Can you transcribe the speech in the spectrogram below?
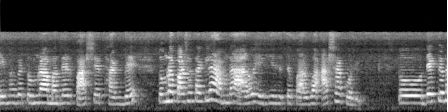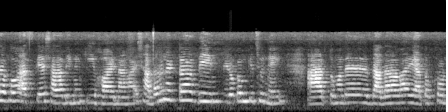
এইভাবে তোমরা আমাদের পাশে থাকবে। তোমরা পাশে থাকলে আমরা আরও এগিয়ে যেতে পারব, আশা করি। তো দেখতে থাকো আজকে সারাদিনে কি হয় না হয়। সাধারণ একটা দিন, এরকম কিছু নেই। আর তোমাদের দাদা ভাই এতক্ষণ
